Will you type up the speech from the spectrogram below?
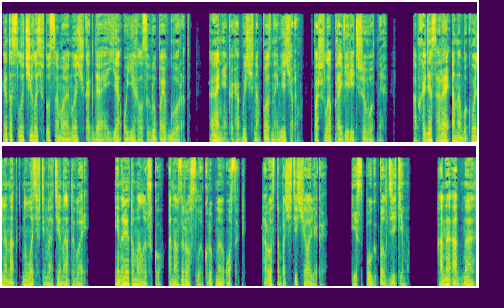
Это случилось в ту самую ночь, когда я уехал с группой в город. Аня, как обычно, поздно вечером пошла проверить животных. Обходя сарай, она буквально наткнулась в темноте на тварь. И на эту малышку, а на взрослую, крупную особь, ростом почти человека. Испуг был диким. Она одна,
